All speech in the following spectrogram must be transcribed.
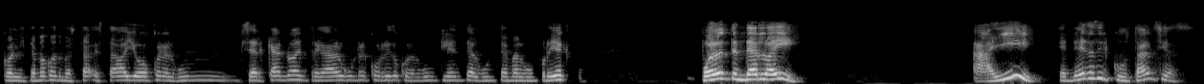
con el tema cuando estaba yo con algún cercano a entregar algún recorrido con algún cliente, algún tema, algún proyecto. Puedo entenderlo ahí. Ahí, en esas circunstancias.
